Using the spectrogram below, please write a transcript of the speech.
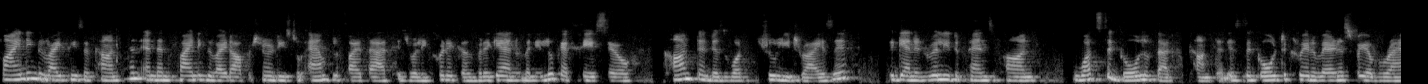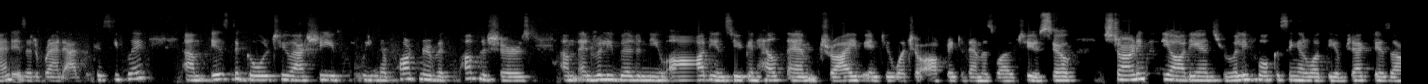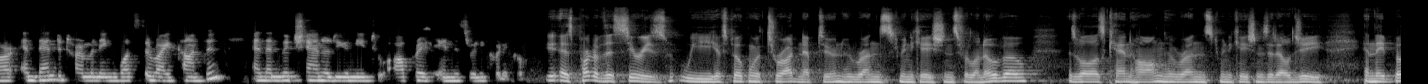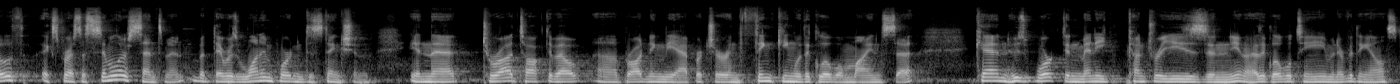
finding the right piece of content and then finding the right opportunities to amplify that is really critical. But again, when you look at PESO, content is what truly drives it. Again, it really depends upon what's the goal of that content. Is the goal to create awareness for your brand? Is it a brand advocacy play? Um, is the goal to actually you know partner with publishers um, and really build a new audience so you can help them drive into what you're offering to them as well too so starting with the audience really focusing on what the objectives are and then determining what's the right content and then which channel do you need to operate in is really critical. As part of this series, we have spoken with Torod Neptune, who runs communications for Lenovo, as well as Ken Hong, who runs communications at LG. And they both expressed a similar sentiment, but there was one important distinction in that Torod talked about uh, broadening the aperture and thinking with a global mindset. Ken, who's worked in many countries and you know has a global team and everything else,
